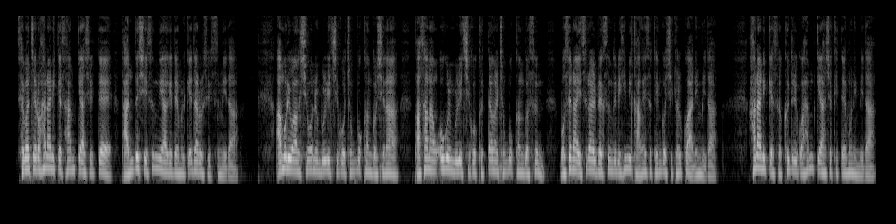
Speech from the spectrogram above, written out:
세 번째로 하나님께서 함께 하실 때 반드시 승리하게 됨을 깨달을 수 있습니다. 아무리 왕 시온을 물리치고 정복한 것이나 바사왕 옥을 물리치고 그 땅을 정복한 것은 모세나 이스라엘 백성들이 힘이 강해서 된 것이 결코 아닙니다. 하나님께서 그들과 함께 하셨기 때문입니다.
